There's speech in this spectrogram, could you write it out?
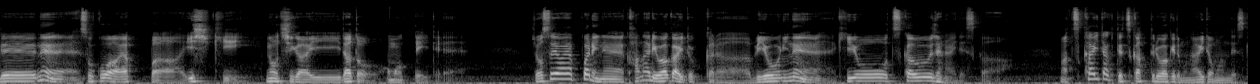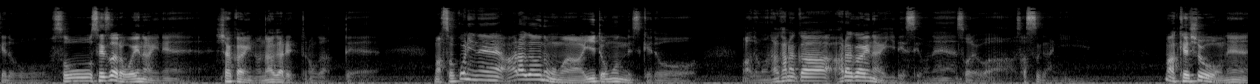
でね、そこはやっぱ意識の違いだと思っていて、女性はやっぱりね、かなり若い時から美容にね、気を使うじゃないですか。まあ、使いたくて使ってるわけでもないと思うんですけど、そうせざるを得ないね、社会の流れってのがあって、まあそこにね、抗うのもまあいいと思うんですけど、まあでもなかなか抗えないですよね、それは、さすがに。まあ化粧をね、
